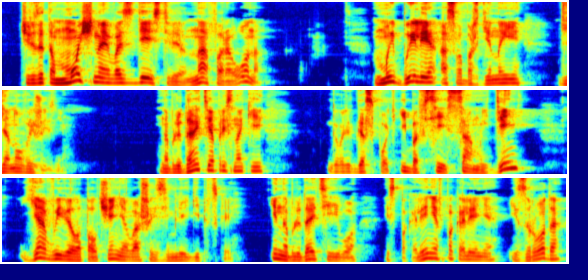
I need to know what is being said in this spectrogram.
– через это мощное воздействие на фараона мы были освобождены для новой жизни. Наблюдайте, пресноки, говорит Господь, ибо в сей самый день я вывел ополчение вашей земли египетской, и наблюдайте его из поколения в поколение, из рода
